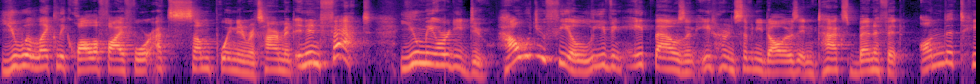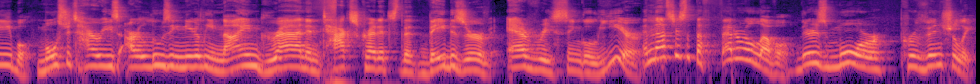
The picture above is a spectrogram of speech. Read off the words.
you will likely qualify for at some point in retirement. And in fact, you may already do. How would you feel leaving $8,870 in tax benefit on the table? Most retirees are losing nearly nine grand in tax credits that they deserve every single year. And that's just at the federal level. There's more provincially.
